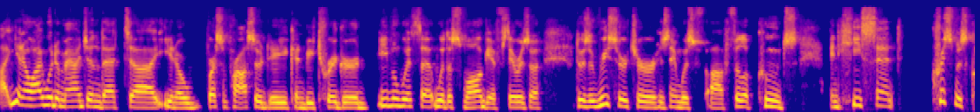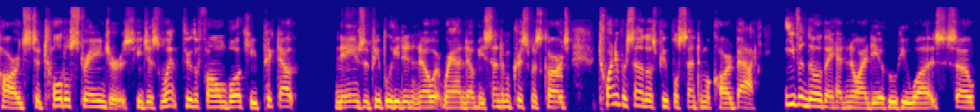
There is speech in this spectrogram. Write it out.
uh, you know, I would imagine that uh, you know reciprocity can be triggered even with a, with a small gift. There was a there was a researcher. His name was uh, Philip Kunz, and he sent Christmas cards to total strangers. He just went through the phone book. He picked out names of people he didn't know at random. He sent them Christmas cards. 20% of those people sent him a card back, even though they had no idea who he was. So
